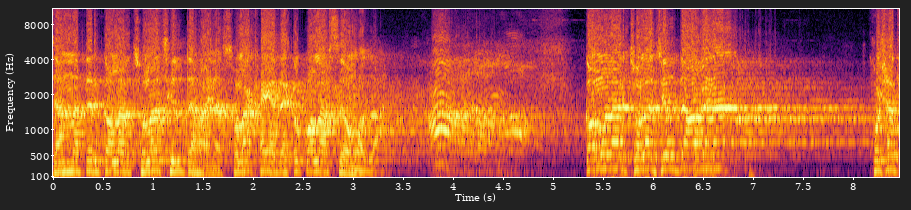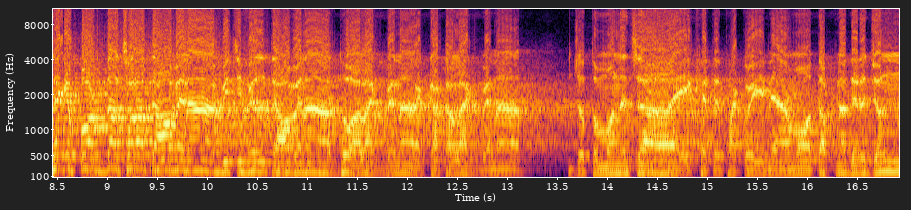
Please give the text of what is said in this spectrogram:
জান্নাতের কলার ছোলা ছিলতে হয় না, ছোলা খাইয়া দেখো কলার চেয়েও মজা। কমলার ছোলা ছিলতে হবে না, খোসা থেকে পর্দা ছড়াতে হবে না, বিচি ফেলতে হবে না, ধোয়া লাগবে না, কাটা লাগবে না। যত মনে চায় খেতে থাকো এই নিয়ামত আপনাদের জন্য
